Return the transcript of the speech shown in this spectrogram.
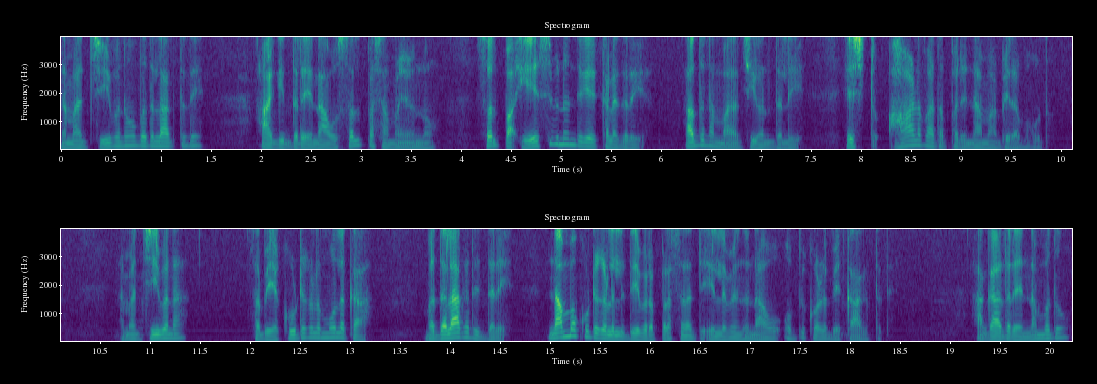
ನಮ್ಮ ಜೀವನವೂ ಬದಲಾಗ್ತದೆ. ಹಾಗಿದ್ದರೆ ನಾವು ಸ್ವಲ್ಪ ಸಮಯವನ್ನು ಸ್ವಲ್ಪ ಯೇಸುವಿನೊಂದಿಗೆ ಕಳೆದರೆ ಅದು ನಮ್ಮ ಜೀವನದಲ್ಲಿ ಎಷ್ಟು ಆಳವಾದ ಪರಿಣಾಮ ಬೀರಬಹುದು. ನಮ್ಮ ಜೀವನ ಸಭೆಯ ಕೂಟಗಳ ಮೂಲಕ ಬದಲಾಗದಿದ್ದರೆ ನಮ್ಮ ಕೂಟಗಳಲ್ಲಿ ದೇವರ ಪ್ರಸನ್ನತೆ ಇಲ್ಲವೆಂದು ನಾವು ಒಪ್ಪಿಕೊಳ್ಳಬೇಕಾಗುತ್ತದೆ. ಹಾಗಾದರೆ ನಮ್ಮದು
